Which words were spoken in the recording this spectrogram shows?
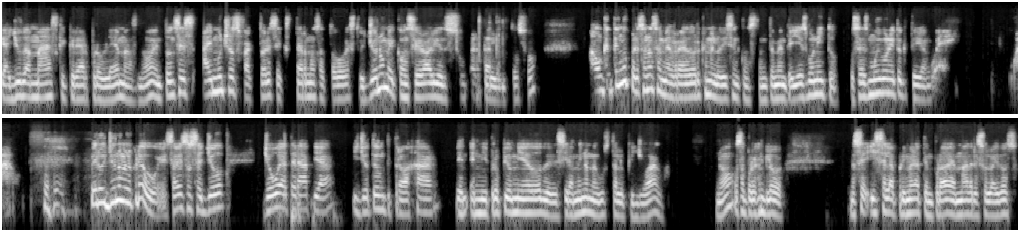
ayuda más que crear problemas, ¿no? Entonces hay muchos factores externos a todo esto. Yo no me considero alguien súper talentoso, aunque tengo personas a mi alrededor que me lo dicen constantemente y es bonito, o sea, es muy bonito que te digan, güey, wow. Pero yo no me lo creo, güey, ¿sabes? O sea, yo, yo voy a terapia y yo tengo que trabajar en, mi propio miedo de decir, a mí no me gusta lo que yo hago, ¿no? O sea, por ejemplo, no sé, hice la primera temporada de Madre Solo hay dos,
